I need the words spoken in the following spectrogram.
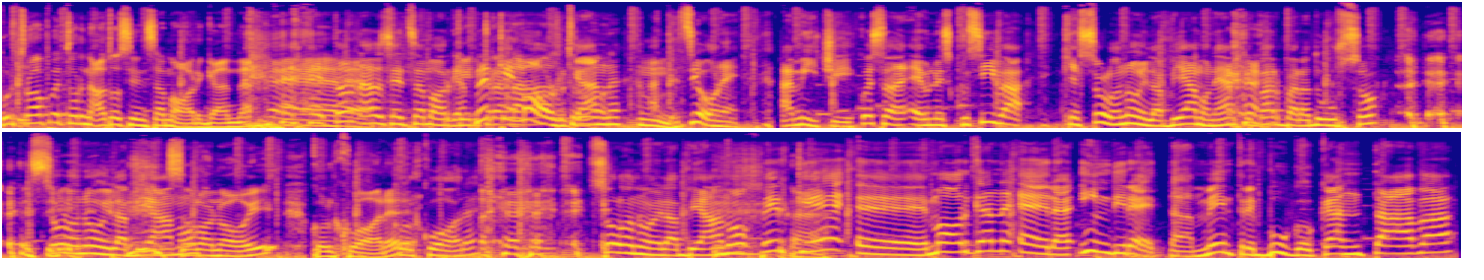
Purtroppo è tornato senza Morgan. È tornato senza Morgan. Perché Morgan, Mm. attenzione, amici, questa è un'esclusiva che solo noi l'abbiamo, neanche Barbara D'Urso. Sì. Solo noi l'abbiamo. Solo noi, col cuore. Col cuore, solo noi l'abbiamo perché eh, Morgan era in diretta mentre Bugo cantava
